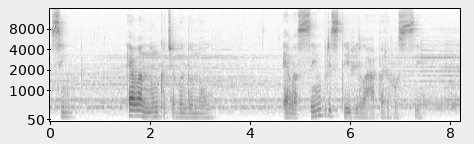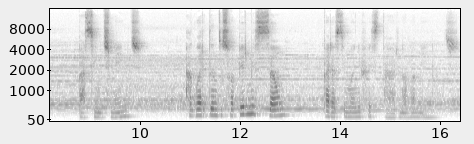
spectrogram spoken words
Sim, ela nunca te abandonou, ela sempre esteve lá para você, pacientemente, aguardando sua permissão para se manifestar novamente.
